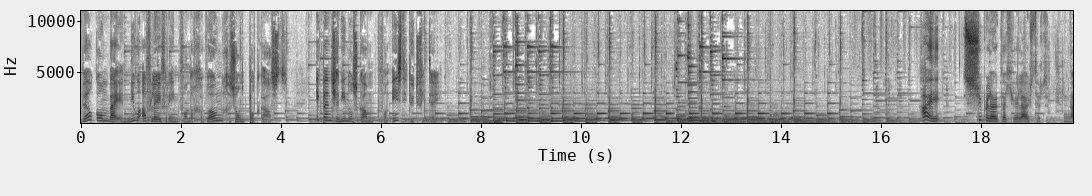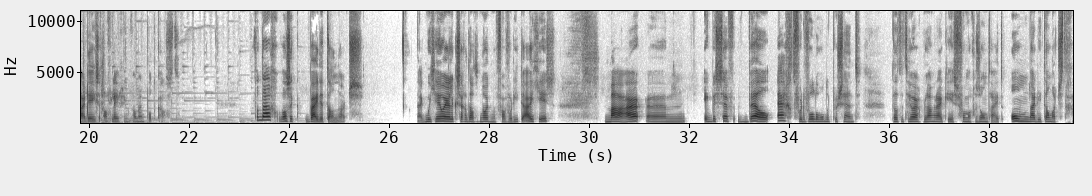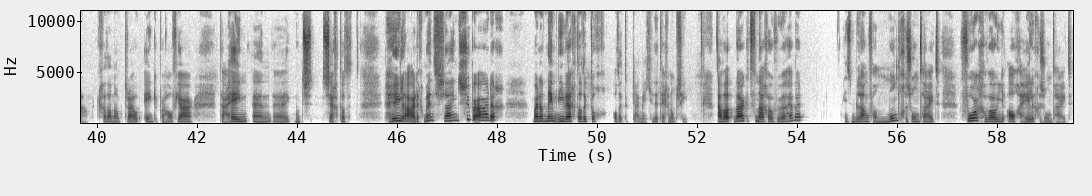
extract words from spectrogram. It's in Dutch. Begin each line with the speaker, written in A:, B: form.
A: Welkom bij een nieuwe aflevering van de Gewoon Gezond podcast. Ik ben Janine Oskam van Instituut Vite. Hi, superleuk dat je weer luistert naar deze aflevering van mijn podcast. Vandaag was ik bij de tandarts. Nou, ik moet je heel eerlijk zeggen dat het nooit mijn favoriete uitje is. Maar um, ik besef wel echt voor de volle 100% dat het heel erg belangrijk is voor mijn gezondheid om naar die tandarts te gaan. Ik ga dan ook trouw één keer per half jaar daarheen. En uh, ik moet zeggen dat het hele aardige mensen zijn, super aardig. Maar dat neemt niet weg dat ik toch altijd een klein beetje er tegenop zie. Nou, waar ik het vandaag over wil hebben, is het belang van mondgezondheid voor gewoon je algehele gezondheid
